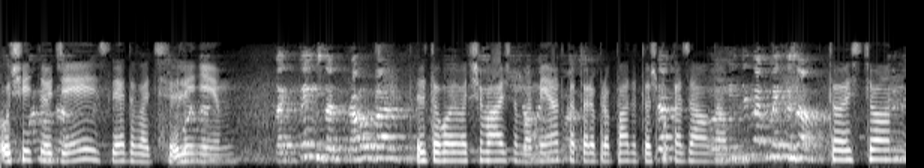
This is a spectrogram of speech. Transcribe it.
учить людей следовать линиям. Это такой очень важный момент, который Пропада тоже показал нам. То есть он,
